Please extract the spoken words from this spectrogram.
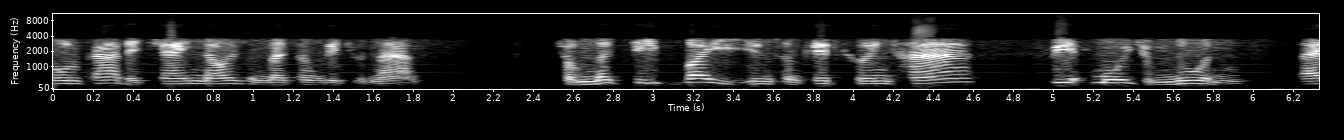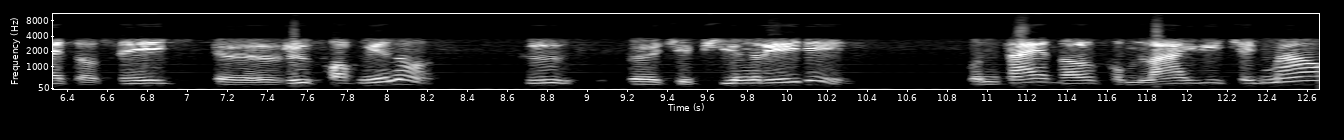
គោលការណ៍ដែលចែងដោយសម្ដេចសង្ឃរាជជួនណាតចំណុចទី3យើងសង្កេតឃើញថាពាក្យមួយចំនួនតែសរសេរឬផុសវានោះគឺជាភៀងរាយទេប៉ុន្តែដល់កម្លាយវាចេញមក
